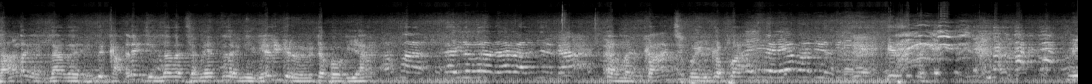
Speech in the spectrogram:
நாடகம் இல்லாத இது காலேஜ் இல்லாத சமயத்துல நீ வேலிக்கிற விட்ட போவியா? ஆமா, கையில காய்ச்சி போயிருக்கப்பா. நீ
